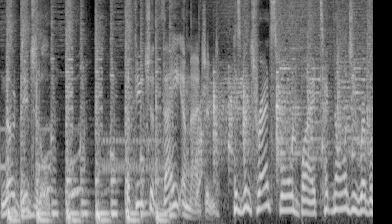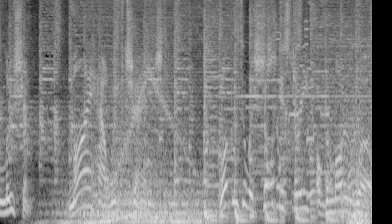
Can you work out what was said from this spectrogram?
no digital. The future they imagined has been transformed by a technology revolution. My, how we've changed. Welcome to a short history of the modern world,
